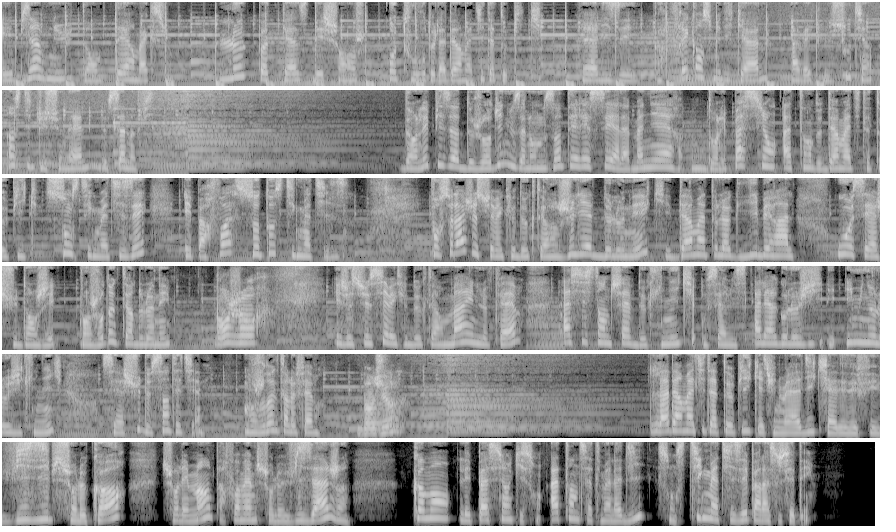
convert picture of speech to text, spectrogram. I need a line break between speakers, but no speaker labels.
et bienvenue dans Dermaction, le podcast d'échange autour de la dermatite atopique, réalisé par Fréquence Médicale avec le soutien institutionnel de Sanofi. Dans l'épisode d'aujourd'hui, nous allons nous intéresser à la manière dont les patients atteints de dermatite atopique sont stigmatisés et parfois s'auto-stigmatisent. Pour cela, je suis avec le docteur Juliette Delaunay, qui est dermatologue libérale ou au CHU d'Angers. Bonjour docteur Delaunay.
Bonjour.
Et je suis aussi avec le docteur Marine Lefebvre, assistante chef de clinique au service allergologie et immunologie clinique au CHU de Saint-Étienne. Bonjour docteur Lefebvre.
Bonjour.
La dermatite atopique est une maladie qui a des effets visibles sur le corps, sur les mains, parfois même sur le visage. Comment les patients qui sont atteints de cette maladie sont stigmatisés par la société?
